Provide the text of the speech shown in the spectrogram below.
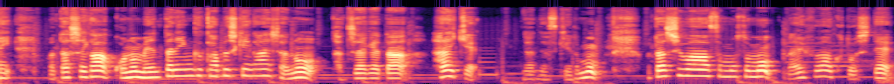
はい。私がこのメンタリング株式会社の立ち上げた背景なんですけれども、私はそもそもライフワークとして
